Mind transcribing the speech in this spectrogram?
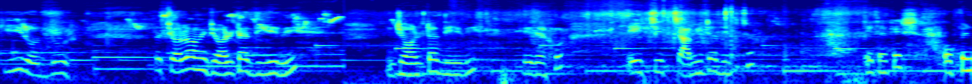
কি রোদ্দুর। তো চলো আমি জলটা দিয়ে দিই জলটা দিয়ে দিই এই দেখো, এই যে চাবিটা দেখছ, এটাকে ওপেন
